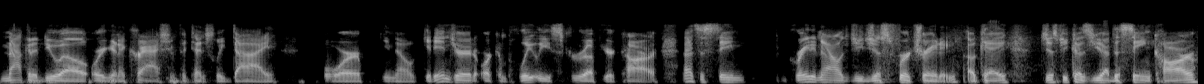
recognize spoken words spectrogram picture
not going to do well, or you're going to crash and potentially die, or, you know, get injured or completely screw up your car. That's the same great analogy just for trading. Okay, just because you have the same car,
